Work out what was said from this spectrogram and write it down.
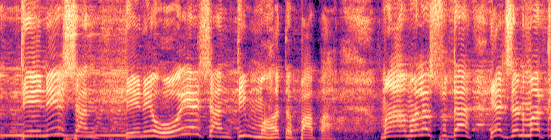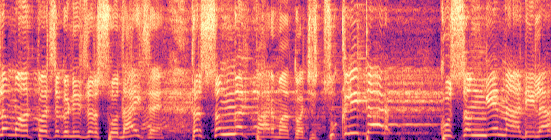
प्रमाण दिलं तेने होय शांती महत पापा. मग आम्हाला सुद्धा या जन्मातलं महत्वाचं गणित जर शोधायचं आहे तर संगत फार महत्वाची चुकली तर कुसंगे नाडीला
